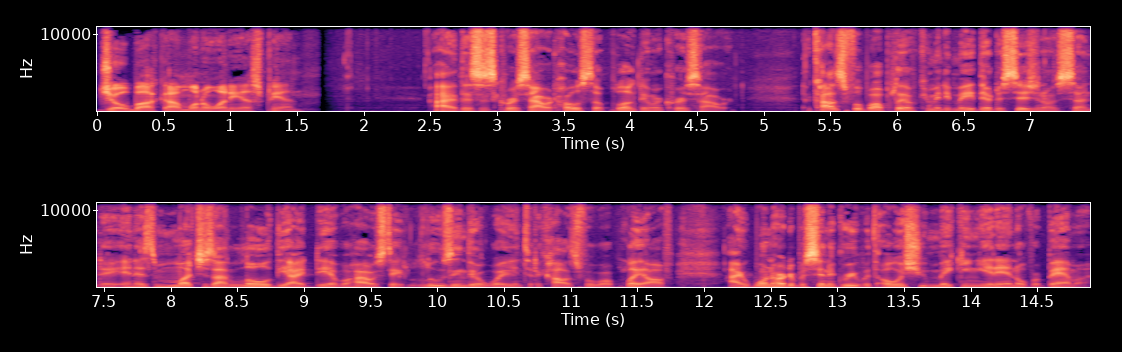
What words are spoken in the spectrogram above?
Joe Buck on 101 ESPN. Hi, this is Chris Howard, host of Plugged In with Chris Howard. The College Football Playoff Committee made their decision on Sunday, and as much as I loathe the idea of Ohio State losing their way into the College Football Playoff, I 100% agree with OSU making it in over Bama.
